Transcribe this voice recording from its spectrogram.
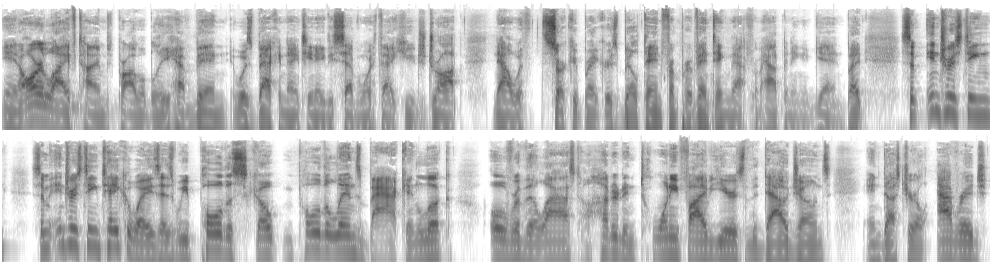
in our lifetimes probably have been was back in 1987 with that huge drop now with circuit breakers built in from preventing that from happening again but some interesting some interesting takeaways as we pull the scope and pull the lens back and look over the last 125 years of the Dow Jones Industrial Average.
